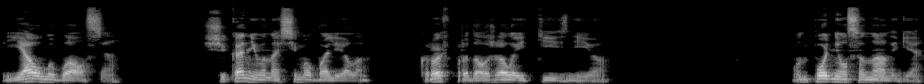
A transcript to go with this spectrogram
Я улыбался. Щека невыносимо болела. Кровь продолжала идти из нее. Он поднялся на ноги.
